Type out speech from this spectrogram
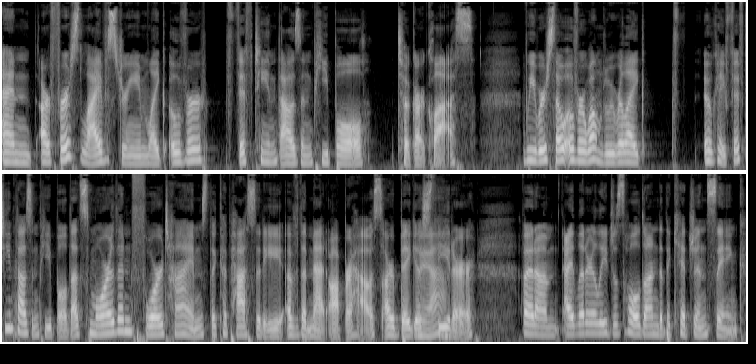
And our first live stream, like over 15,000 people took our class. We were so overwhelmed. We were like, okay, 15,000 people, that's more than four times the capacity of the Met Opera House, our biggest yeah. theater. But um, I literally just hold on to the kitchen sink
